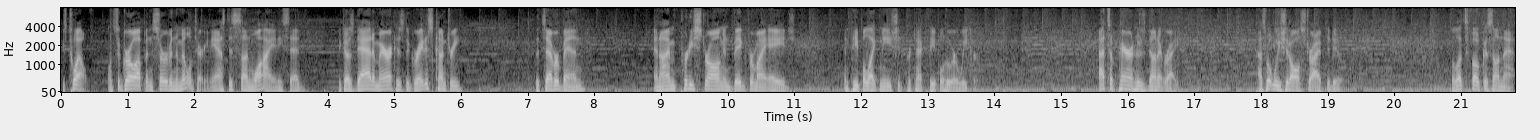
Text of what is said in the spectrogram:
he's 12, wants to grow up and serve in the military. And he asked his son why. And he said, Because, Dad, America is the greatest country that's ever been and I'm pretty strong and big for my age, and people like me should protect people who are weaker. That's a parent who's done it right. That's what we should all strive to do. So let's focus on that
